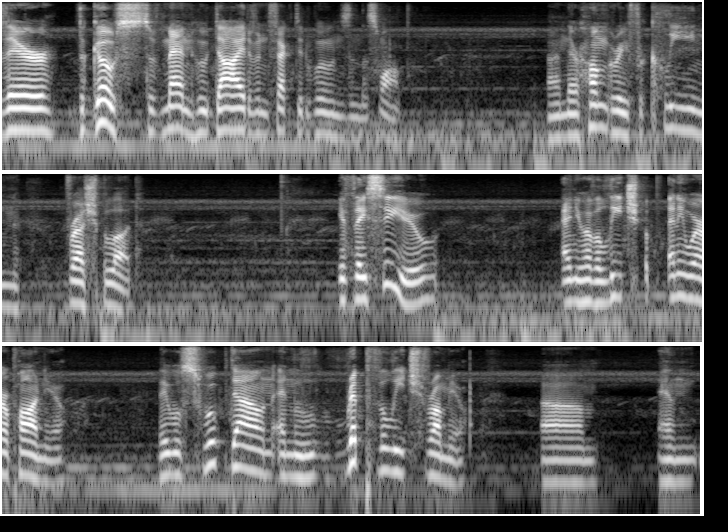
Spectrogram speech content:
They're the ghosts of men who died of infected wounds in the swamp. And they're hungry for clean, fresh blood. If they see you, and you have a leech anywhere upon you, they will swoop down and rip the leech from you. Um, and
